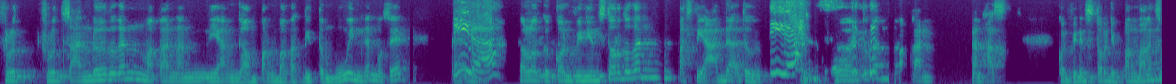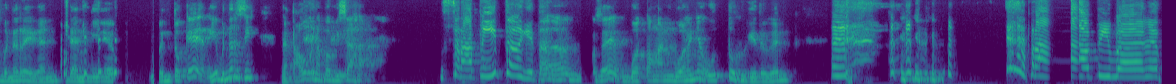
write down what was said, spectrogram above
fruit fruit sando itu kan makanan yang gampang banget ditemuin kan maksudnya. kayak Iya, Kalau ke convenience store tuh kan pasti ada tuh. iya. Eh, itu kan makanan khas convenience store Jepang banget sebenarnya kan dan dia bentuknya ya bener sih nggak tahu kenapa bisa Serapi itu gitu. eh, maksudnya potongan buahnya utuh gitu kan Rapi banget.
